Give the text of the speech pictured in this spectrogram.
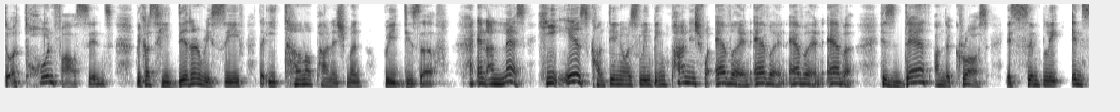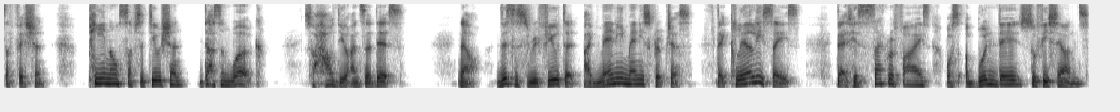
to atone for our sins because he didn't receive the eternal punishment we deserve. And unless he is continuously being punished forever and ever and ever and ever, his death on the cross is simply insufficient. Penal substitution doesn't work. So how do you answer this? Now, this is refuted by many, many scriptures that clearly says that his sacrifice was abunde sufficient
